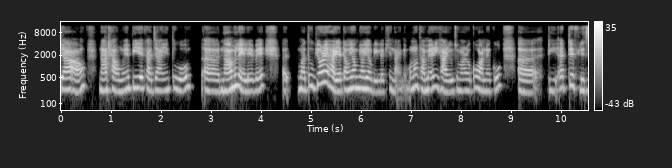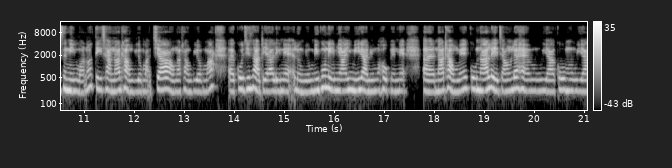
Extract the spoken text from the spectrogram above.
ကြားအောင်နားထောင်မယ်ပြီးတဲ့အခါကျရင်သူ့ကိုအာနားမလဲလဲပဲအဲဟိုသူပြောတဲ့ဟာတွေတောင်ရောက်မြောက်ရောက်တွေလည်းဖြစ်နိုင်တယ်ပေါ့နော်ဒါပေမဲ့အဲ့ဒီဟာတွေကိုကျမတို့ကိုယ့်ဟာနဲ့ကိုအာဒီ active listening ပေါ့နော်တေချာနားထောင်ပြီးတော့မှကြားအောင်နားထောင်ပြီးတော့မှအဲကိုချင်းစာတရားလေးနဲ့အဲ့လိုမျိုးမိကုန်းတွေအများကြီးမေးတာမျိုးမဟုတ်ဘဲနဲ့အဲနားထောင်မယ်ကိုနားလေချောင်းလက်ဟန်မူရာကိုမူရာ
